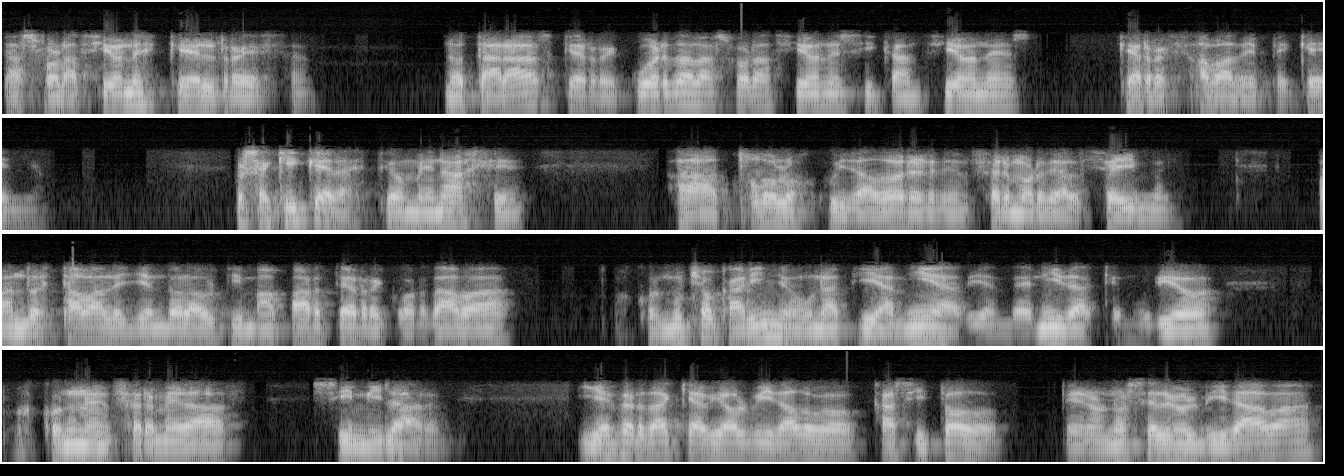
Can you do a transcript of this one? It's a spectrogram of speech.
las oraciones que él reza notarás que recuerda las oraciones y canciones que rezaba de pequeño. Pues aquí queda este homenaje a todos los cuidadores de enfermos de Alzheimer. Cuando estaba leyendo la última parte recordaba pues, con mucho cariño a una tía mía, bienvenida, que murió pues, con una enfermedad similar. Y es verdad que había olvidado casi todo, pero no se le olvidaba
